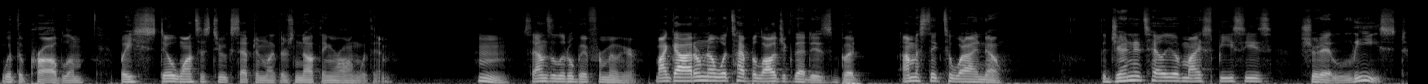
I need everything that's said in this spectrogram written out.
with the problem, but he still wants us to accept him like there's nothing wrong with him. Hmm, sounds a little bit familiar. My god, I don't know what type of logic that is, but I'm gonna stick to what I know. The genitalia of my species should at least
